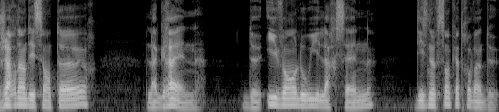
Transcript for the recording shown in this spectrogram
Jardin des senteurs, La graine de Yvan Louis Larsen, 1982.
